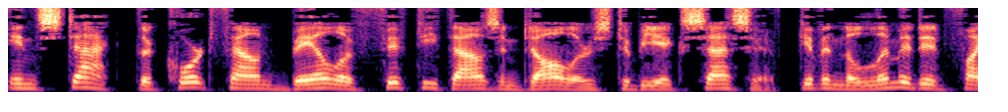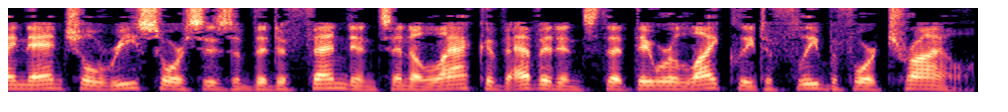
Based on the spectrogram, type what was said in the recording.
In Stack, the court found bail of $50,000 to be excessive, given the limited financial resources of the defendants and a lack of evidence that they were likely to flee before trial.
